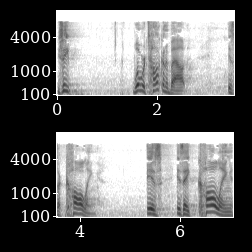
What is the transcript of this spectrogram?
You see, what we're talking about is a calling, is is a calling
